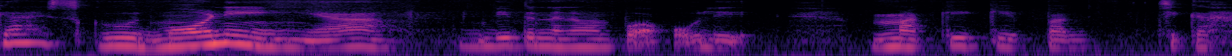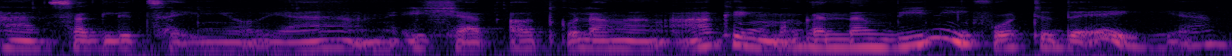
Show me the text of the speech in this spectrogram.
Guys, good morning. Yeah. Dito na naman po ako uli makikipagtsikahan saglit sa inyo. Yan. I-shout out ko lang ang aking magandang bini for today. Yan.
